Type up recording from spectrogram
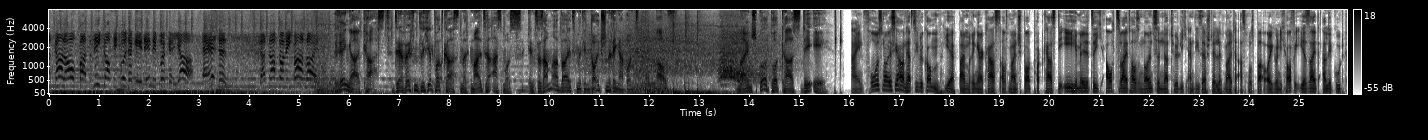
Pascale aufpassen, nicht auf die Schulter gehen, in die Brücke. Ja, er hält es. Das darf doch nicht wahr sein. Ringercast, der wöchentliche Podcast mit Malte Asmus in Zusammenarbeit mit dem Deutschen Ringerbund auf meinsportpodcast.de. Ein frohes neues Jahr und herzlich willkommen hier beim Ringercast auf meinsportpodcast.de. Hier meldet sich auch 2019 natürlich an dieser Stelle Malte Asmus bei euch und ich hoffe, ihr seid alle gut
